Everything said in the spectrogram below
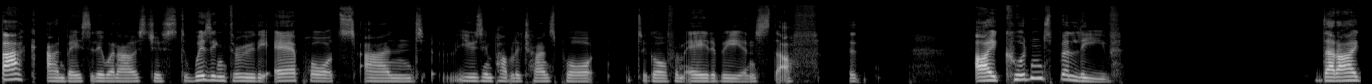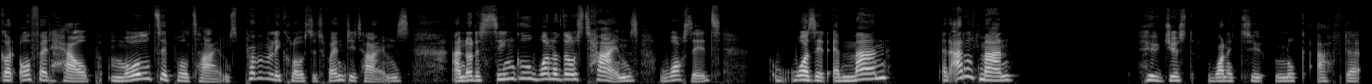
back. And basically, when I was just whizzing through the airports and using public transport to go from A to B and stuff, I couldn't believe that I got offered help multiple times, probably close to 20 times, and not a single one of those times was it was it a man, an adult man who just wanted to look after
